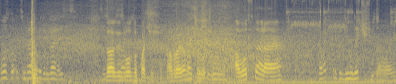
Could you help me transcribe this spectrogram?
воздух, температура другая. Здесь, здесь Да, здесь правильно. воздух почище. А в районах Почище, лучше. да. А вот вторая. Давайте приподниму, да, чуть-чуть. Давай.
